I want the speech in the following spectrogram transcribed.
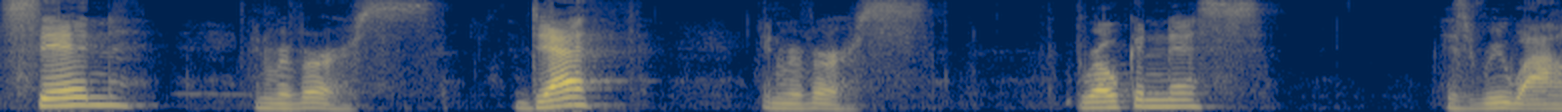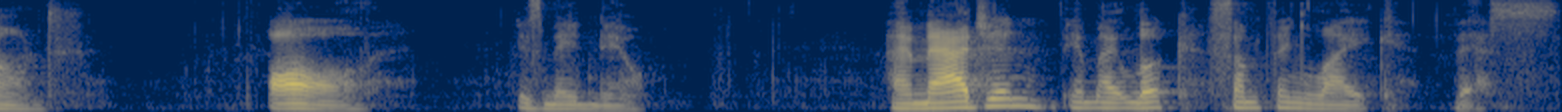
sin in reverse, death in reverse, brokenness is rewound, all is made new. I imagine it might look something like this.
